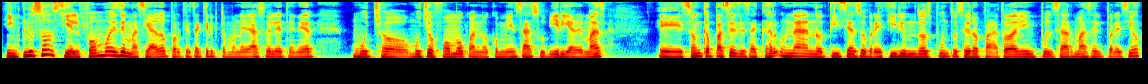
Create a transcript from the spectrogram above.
Incluso si el FOMO es demasiado, porque esta criptomoneda suele tener mucho, mucho FOMO cuando comienza a subir y además eh, son capaces de sacar una noticia sobre Ethereum 2.0 para todavía impulsar más el precio,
